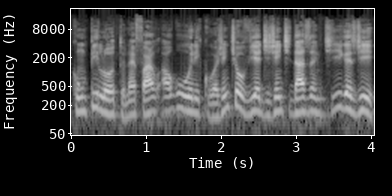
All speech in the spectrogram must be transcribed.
com um piloto, né? Foi algo único. A gente ouvia de gente das antigas, de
